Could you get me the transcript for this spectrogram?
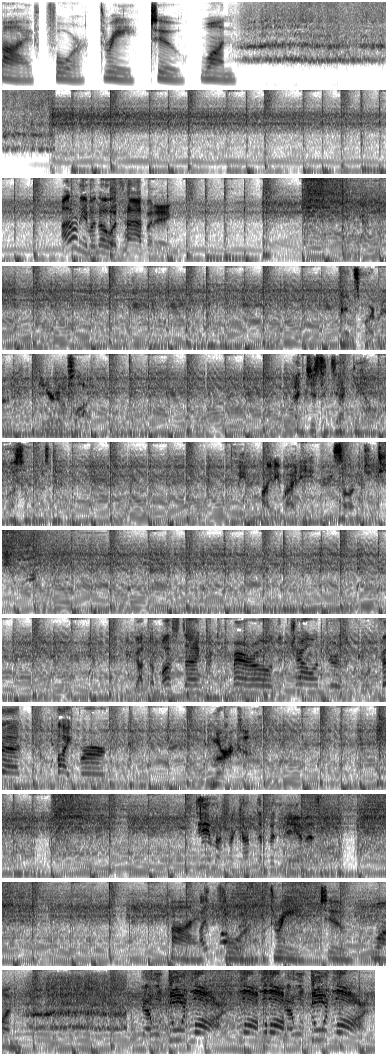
Five, four, three, two, one. I don't even know what's happening. Put it in sport mode, and you're gonna fly. Uh, just exactly how awesome was it? The mighty mighty Nissan GTR. You got the Mustang, the Camaro, the Challenger, the Corvette, the Viper. America. Damn, I forgot the bananas. Five, I four, this. three, two, one. Yeah, we'll do it live. Live, live. Yeah, we'll do it live.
